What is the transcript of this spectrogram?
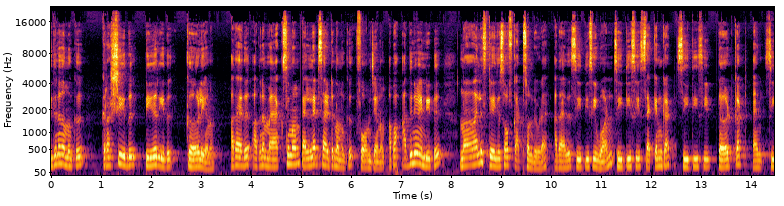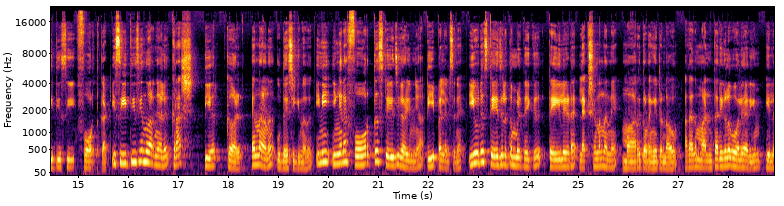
ഇതിനെ നമുക്ക് ക്രഷ് ചെയ്ത് ടിയർ ചെയ്ത് കേൾ ചെയ്യണം. അതായത് അതിനെ മാക്സിമം പെല്ലറ്റ്സ് ആയിട്ട് നമുക്ക് ഫോം ചെയ്യണം. അപ്പോൾ അതിന് വേണ്ടിയിട്ട് നാല് സ്റ്റേജസ് ഓഫ് കട്ട്സ് ഉണ്ട് ഇവിടെ. അതായത് C T C one C T C second cut C T C third cut and C T C fourth cut ഈ സി ടി സി എന്ന് പറഞ്ഞാൽ ക്രഷ് ടിയർ കേൾ എന്നാണ് ഉദ്ദേശിക്കുന്നത്. ഇനി ഇങ്ങനെ ഫോർത്ത് സ്റ്റേജ് കഴിഞ്ഞ ടീ പെല്ലറ്റ്സിനെ ഈ ഒരു സ്റ്റേജിൽ എത്തുമ്പോഴത്തേക്ക് തേയിലയുടെ ലക്ഷണം തന്നെ മാറി തുടങ്ങിയിട്ടുണ്ടാവും. അതായത് മൺതരികൾ പോലെ ആയിരിക്കും ഇല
